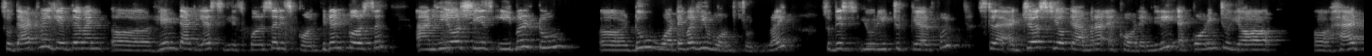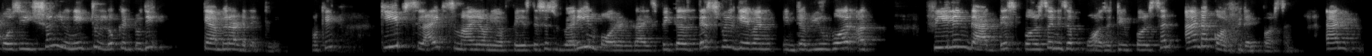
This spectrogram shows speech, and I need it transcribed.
so that will give them an uh, hint that yes, this person is confident person and he or she is able to uh, do whatever he wants to, right? So this you need to careful adjust your camera accordingly according to your uh, head position. You need to look into the camera directly. Okay, keep slight smile on your face. This is very important, guys, because this will give an interviewer a feeling that this person is a positive person and a confident person. And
